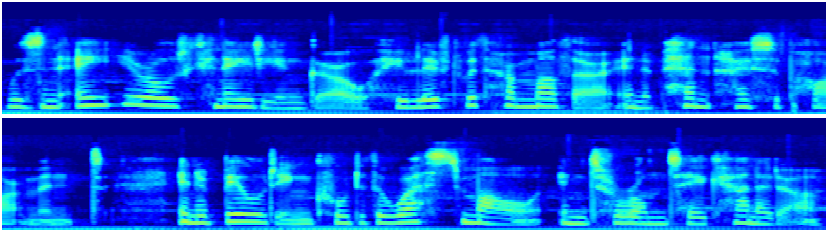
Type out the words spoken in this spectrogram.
was an eight year old Canadian girl who lived with her mother in a penthouse apartment in a building called the West Mall in Toronto, Canada.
